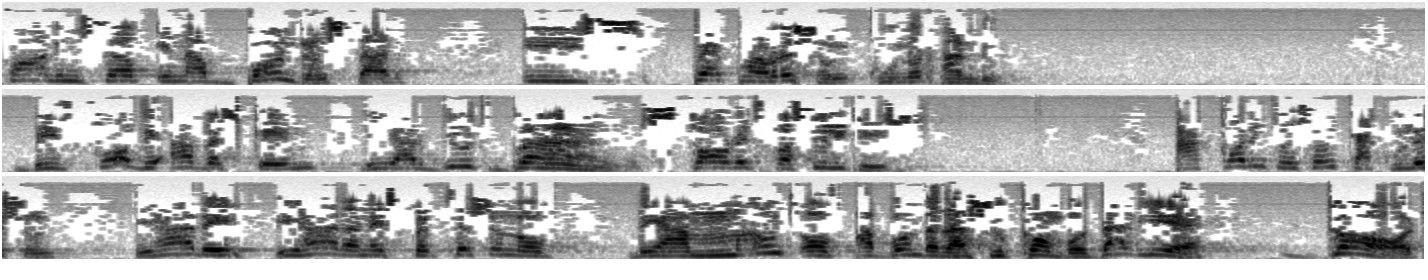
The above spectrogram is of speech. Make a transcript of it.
found himself in abundance that his preparation could not handle. Before the harvest came, he had built barns, storage facilities. According to his own calculation, he had, a, he had an expectation of the amount of abundance that should come. But that year, God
